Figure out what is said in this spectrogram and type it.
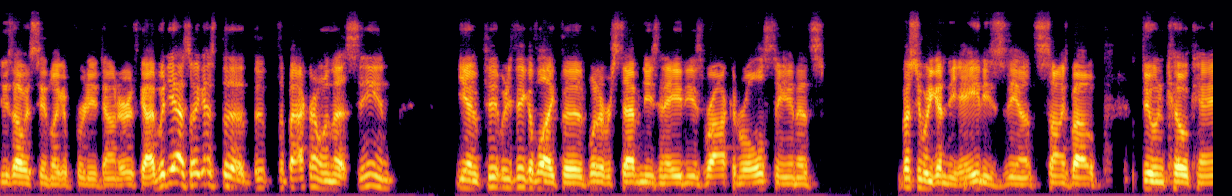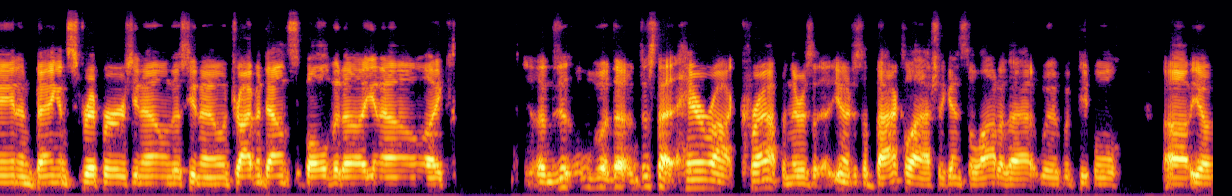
he's always seemed like a pretty down to earth guy. But yeah, so I guess the, the the background in that scene, you know, when you think of like the whatever 70s and 80s rock and roll scene, it's especially when you get in the 80s, you know, songs about doing cocaine and banging strippers, you know, and this, you know, driving down Sepulveda, you know, like just, just that hair rock crap. And there's, you know, just a backlash against a lot of that with, with people, uh, you know,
